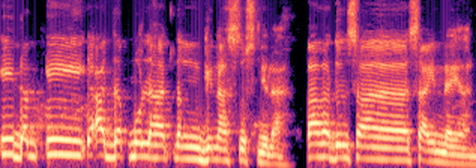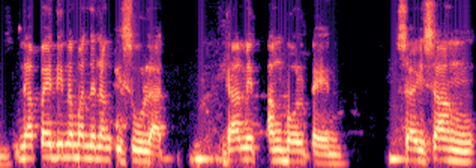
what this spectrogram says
idag i-adapt mo lahat ng ginastos nila para dun sa sign na yan na pwede naman nilang isulat gamit ang ballpen sa isang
